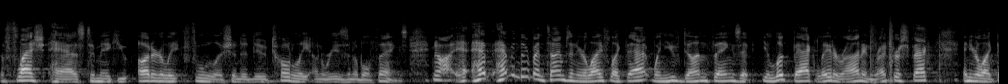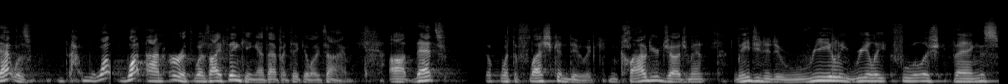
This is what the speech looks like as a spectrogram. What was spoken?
the flesh has to make you utterly foolish and to do totally unreasonable things. You know, have, haven't there been times in your life like that when you've done things that you look back later on in retrospect and you're like, that was, what, what on earth was I thinking at that particular time? Uh, that's what the flesh can do. It can cloud your judgment, lead you to do really, really foolish things.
